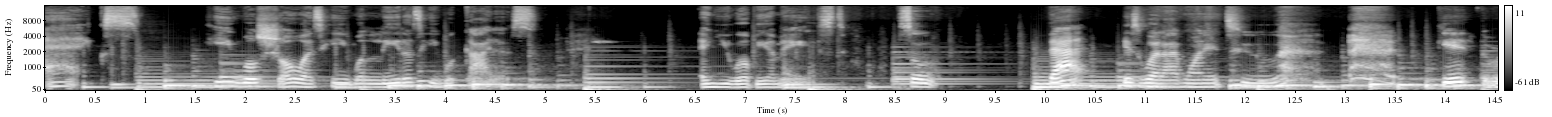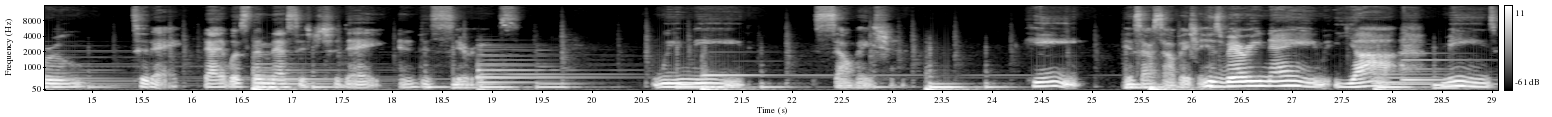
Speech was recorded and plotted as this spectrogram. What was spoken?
ask, He will show us, He will lead us, He will guide us. And you will be amazed. So that is what I wanted to get through today. That was the message today in this series. We need salvation. He is our salvation. His very name, Yah, means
